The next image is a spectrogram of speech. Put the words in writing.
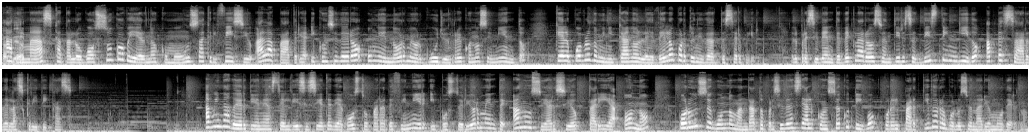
Además, catalogó su gobierno como un sacrificio a la patria y consideró un enorme orgullo y reconocimiento que el pueblo dominicano le dé la oportunidad de servir. El presidente declaró sentirse distinguido a pesar de las críticas. Abinader tiene hasta el 17 de agosto para definir y posteriormente anunciar si optaría o no por un segundo mandato presidencial consecutivo por el Partido Revolucionario Moderno.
